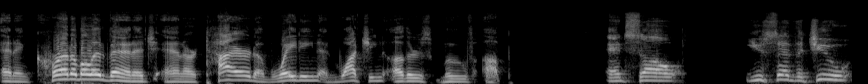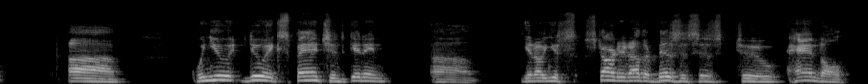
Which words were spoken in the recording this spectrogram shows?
an incredible advantage and are tired of waiting and watching others move up. And so you said that you uh, when you do expansions, getting, uh, you know, you started other businesses to handle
